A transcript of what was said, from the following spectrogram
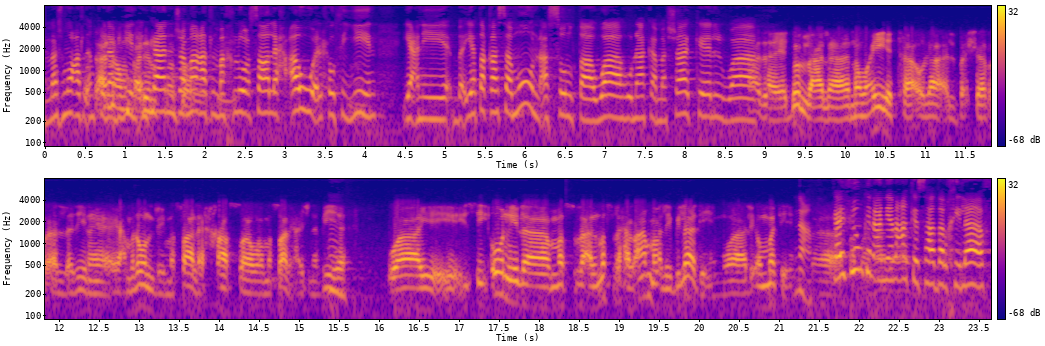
مجموعة الانقلابيين. إن كان جماعة المخلوع صالح أو الحوثيين يعني يتقاسمون السلطة وهناك مشاكل و هذا يدل على نوعية هؤلاء البشر الذين يعملون لمصالح خاصة ومصالح أجنبية م. ويسيئون إلى المصلحة العامة لبلادهم ولأمتهم. نعم. كيف يمكن أن ينعكس هذا الخلاف؟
